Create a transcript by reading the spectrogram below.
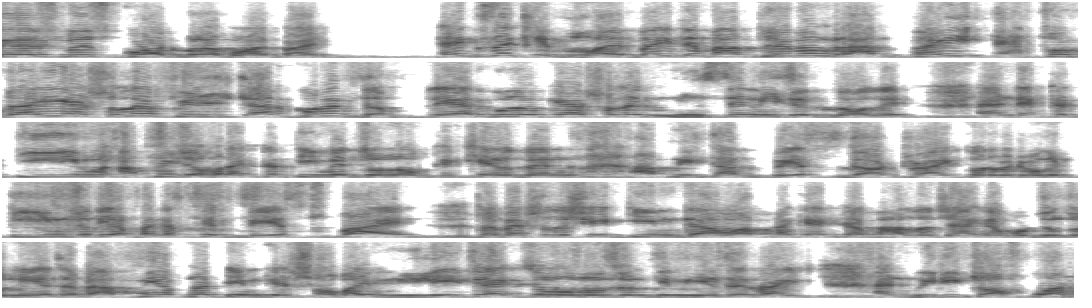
বেস্ট বেস্ট স্কোয়াডগুলো ভয় পায়। এক্স্যাক্টলি ভয় পাইতে বাধ্য এবং রাত ভাই এতটাই আসলে ফিল্টার করে প্লেয়ার গুলোকে আসলে নিচে নিজের দলে। একটা টিম আপনি যখন একটা টিমের জন্য খেলবেন, আপনি তার বেস্ট ট্রাই করবেন এবং টিম যদি আপনার কাছে বেস্ট পায়, তবে আসলে সেই টিমটাও আপনাকে একটা ভালো জায়গা পর্যন্ত নিয়ে যাবে। আপনি আপনার টিমকে সবাই মিলেই একজন অন্যজনকে নিয়ে যায় রাইট বিডি টপ ওয়ান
